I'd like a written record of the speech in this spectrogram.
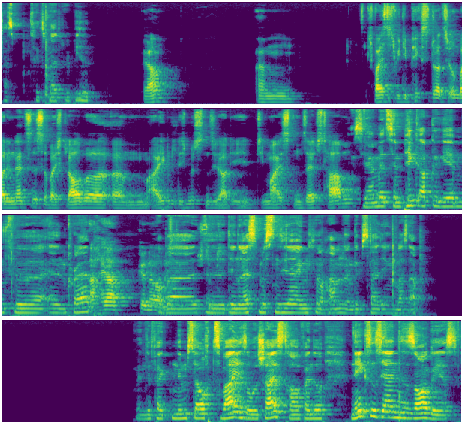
Das kriegst Bradley Beal. Ja. Ähm, ich weiß nicht, wie die Pick-Situation bei den Nets ist, aber ich glaube, ähm, eigentlich müssten sie da die, die meisten selbst haben. Sie haben jetzt den Pick abgegeben für Alan Crabb. Ach ja, genau. Aber richtig, äh, den Rest müssten sie dann eigentlich noch haben, dann gibst du halt irgendwas ab. Im Endeffekt nimmst du auch zwei, so scheiß drauf. Wenn du nächstes Jahr in die Saison gehst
